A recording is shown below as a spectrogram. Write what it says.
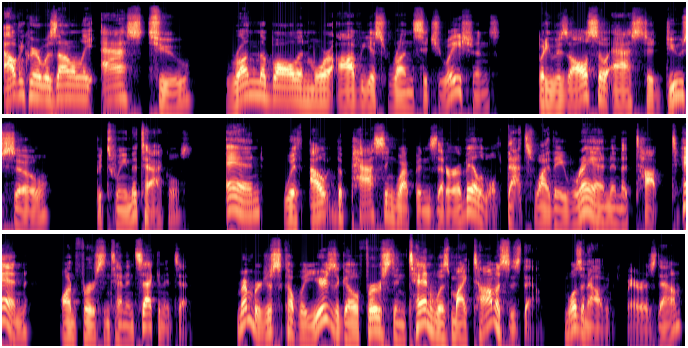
Alvin Kamara was not only asked to run the ball in more obvious run situations, but he was also asked to do so between the tackles and without the passing weapons that are available. That's why they ran in the top 10 on first and 10 and second and 10. Remember, just a couple of years ago, first and 10 was Mike Thomas's down. It wasn't Alvin Kamara's down.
